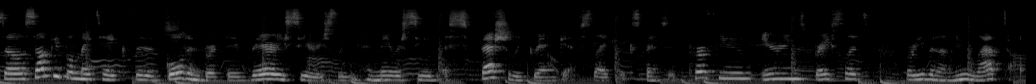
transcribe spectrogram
So, some people may take the golden birthday very seriously and may receive especially grand gifts like expensive perfume, earrings, bracelets, or even a new laptop.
